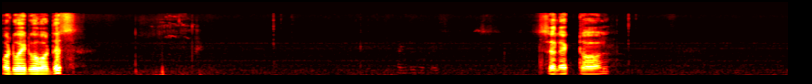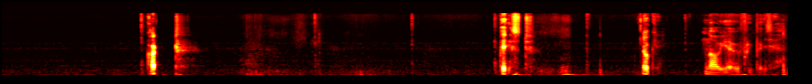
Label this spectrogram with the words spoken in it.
What do I do about this? Select all, cut, paste. Okay. Now we have a free page here.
